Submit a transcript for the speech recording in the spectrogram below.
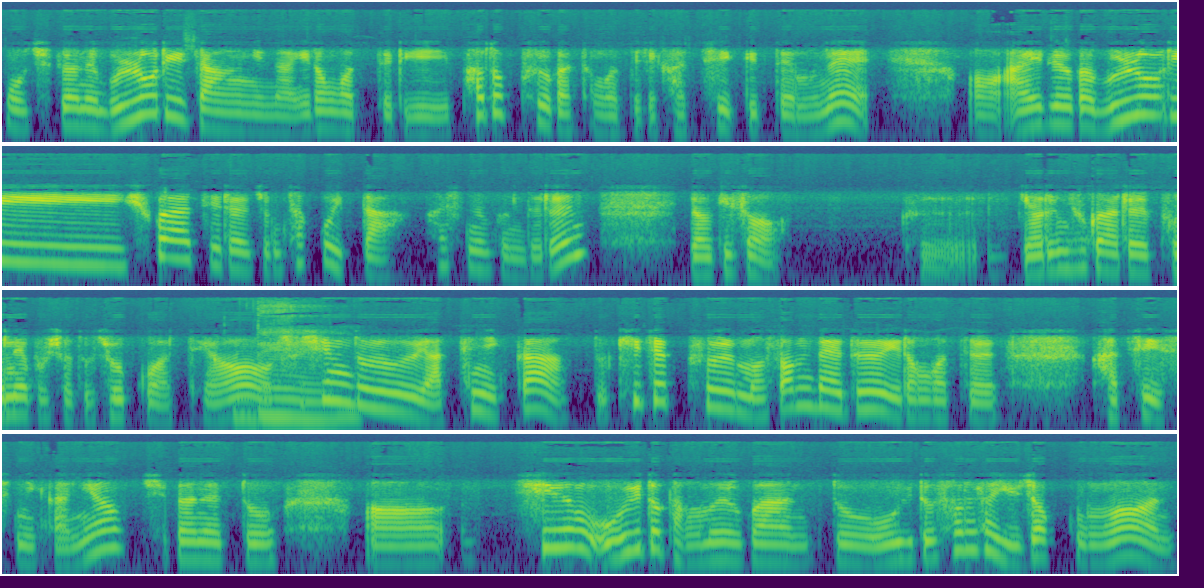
뭐 주변에 물놀이장이나 이런 것들이 파도풀 같은 것들이 같이 있기 때문에 어, 아이들과 물놀이 휴가지를 좀 찾고 있다 하시는 분들은 여기서 그 여름 휴가를 보내보셔도 좋을 것 같아요. 네. 수심도 얕으니까 또 kids pool, 뭐 sunbed 이런 것들 같이 있으니까요. 주변에 또 어. 시흥 오이도 박물관 또 오이도 선사 유적공원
